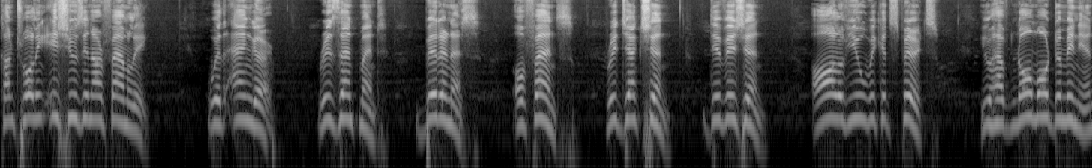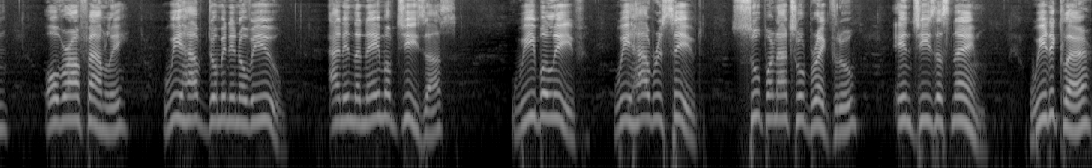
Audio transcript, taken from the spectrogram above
controlling issues in our family with anger, resentment, bitterness, offense, rejection, division, all of you wicked spirits, you have no more dominion over our family. We have dominion over you. And in the name of Jesus, we believe we have received supernatural breakthrough in Jesus' name. We declare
